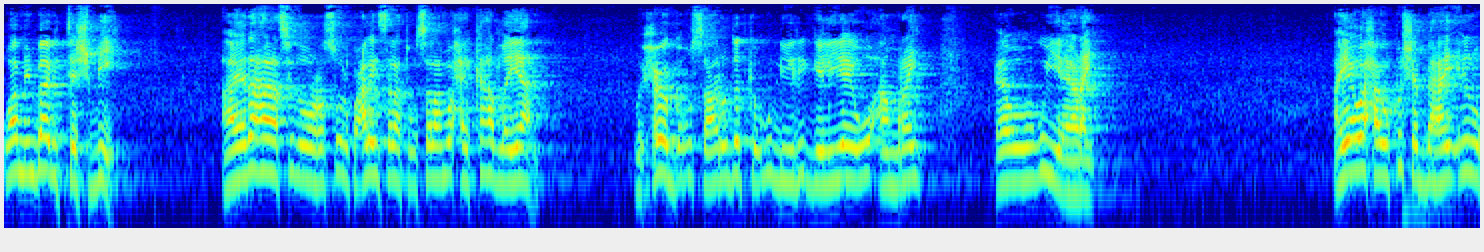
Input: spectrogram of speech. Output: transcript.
Waa min baabi tashbiih aayadaha siduu rasuulku calayhi salaatu wasalaam waxay ka hadlayaan uu xoogga u saaru dadka ugu dhiiri geliyey uu amray ee uu ugu yeedhay. Ayaa waxa uu ku shabahay inuu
